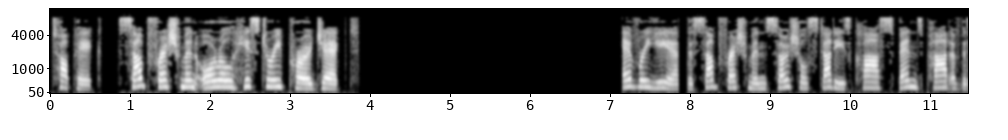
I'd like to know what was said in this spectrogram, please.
Topic Sub-freshman Oral History Project Every year, the sub-freshman social studies class spends part of the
